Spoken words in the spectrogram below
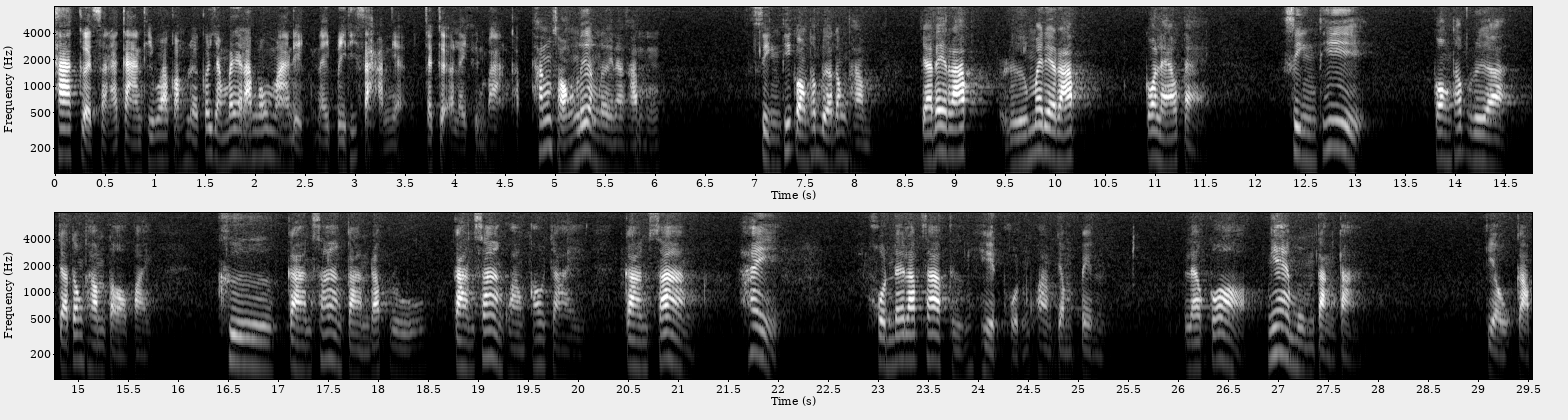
ถ้าเกิดสถานการณ์ที่ว่ากองทัพเรือก็ยังไม่ได้รับงบประมาณอีกในปีที่สามเนี่ยจะเกิดอะไรขึ้นบ้างครับ ทั้งสองเรื่องเลยนะครับอือฮึ สิ่งที่กองทัพเรือต้องทำจะได้รับหรือไม่ได้รับก็แล้วแต่ สิ่งที่กองทัพเรือจะต้องทำต่อไป คือการสร้างการรับรู้ การสร้างความเข้าใจ การสร้างให้คนได้รับทราบถึงเหตุผลความจำเป็น แล้วก็แง่มุมต่างๆ เกี่ยวกับ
